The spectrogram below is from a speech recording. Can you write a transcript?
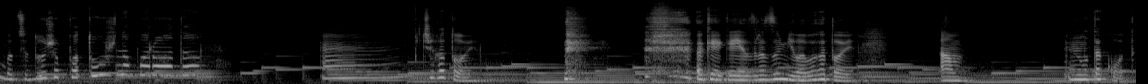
бо це дуже потужна порада. Чи готові? Окей, окей, я зрозуміла, ви готові. А, ну так от.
